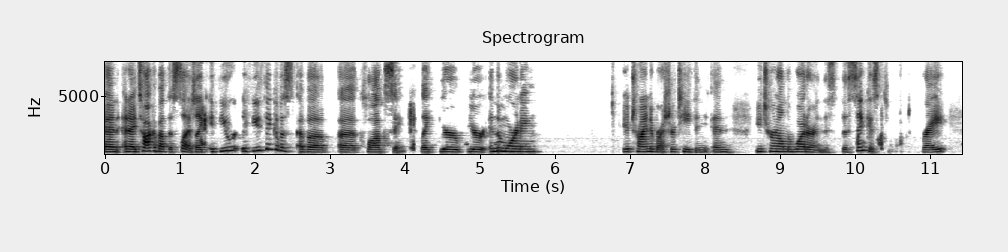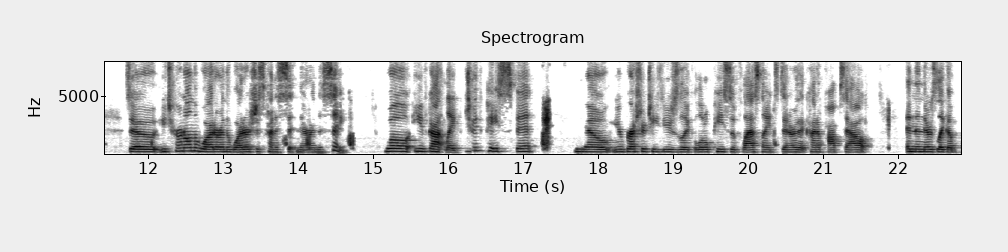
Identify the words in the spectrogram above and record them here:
And and i talk about the sludge. Like if you if you think of a of a, a clogged sink like you're you're in the morning you're trying to brush your teeth and, and you turn on the water and this the sink is clogged right so you turn on the water and the water is just kind of sitting there in the sink well, you've got like toothpaste spit. You know, your brush your teeth usually like a little piece of last night's dinner that kind of pops out. And then there's like a,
